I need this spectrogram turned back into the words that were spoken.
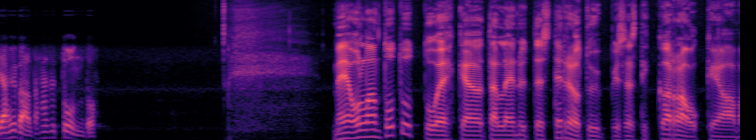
Ja hyvältähän se tuntui. Me ollaan totuttu ehkä tälleen nyt stereotyyppisesti karaokea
